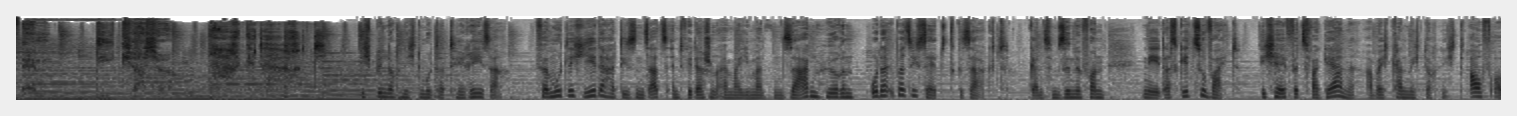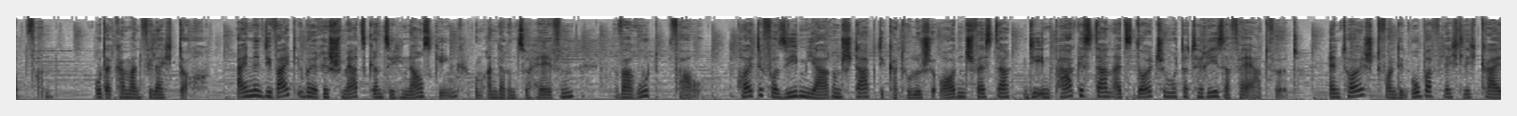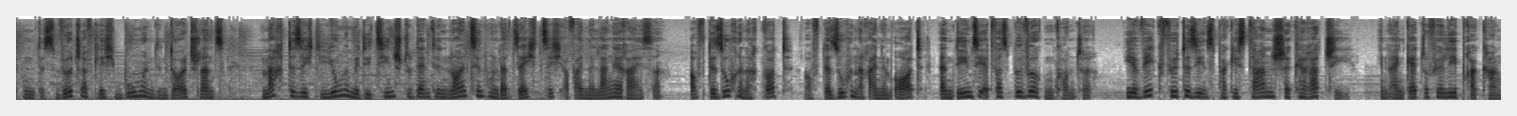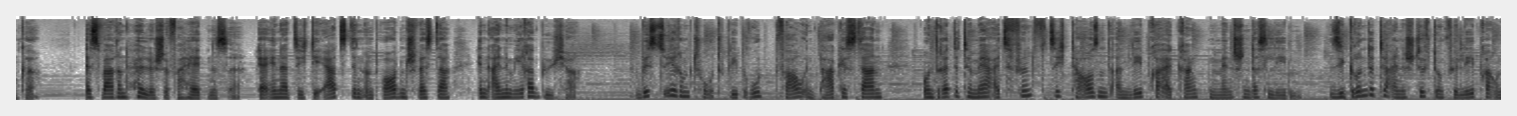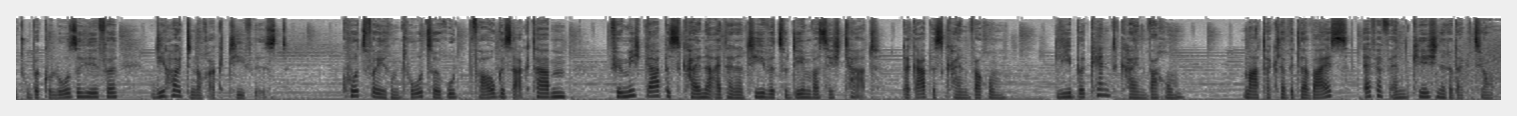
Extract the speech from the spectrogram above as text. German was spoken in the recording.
FFN, die Kirche. Nachgedacht. Ich bin doch nicht Mutter Teresa. Vermutlich jeder hat diesen Satz entweder schon einmal jemanden sagen hören oder über sich selbst gesagt. Ganz im Sinne von, nee, das geht zu weit. Ich helfe zwar gerne, aber ich kann mich doch nicht aufopfern. Oder kann man vielleicht doch? Eine, die weit über ihre Schmerzgrenze hinausging, um anderen zu helfen, war Ruth Pfau. Heute vor sieben Jahren starb die katholische Ordensschwester, die in Pakistan als deutsche Mutter Teresa verehrt wird. Enttäuscht von den Oberflächlichkeiten des wirtschaftlich boomenden Deutschlands machte sich die junge Medizinstudentin 1960 auf eine lange Reise. Auf der Suche nach Gott, auf der Suche nach einem Ort, an dem sie etwas bewirken konnte. Ihr Weg führte sie ins pakistanische Karachi, in ein Ghetto für Leprakranke. Es waren höllische Verhältnisse, erinnert sich die Ärztin und Ordensschwester in einem ihrer Bücher. Bis zu ihrem Tod blieb Ruth Pfau in Pakistan und rettete mehr als 50.000 an Lepra erkrankten Menschen das Leben. Sie gründete eine Stiftung für Lepra- und Tuberkulosehilfe, die heute noch aktiv ist. Kurz vor ihrem Tod soll Ruth Pfau gesagt haben, für mich gab es keine Alternative zu dem, was ich tat. Da gab es kein Warum. Liebe kennt kein Warum. Martha Klavitter-Weiß, FFN Kirchenredaktion.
